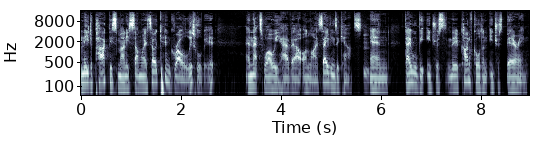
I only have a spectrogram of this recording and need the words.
need to park this money somewhere so it can grow a little bit. And that's why we have our online savings accounts. Mm. And they will be interest they're kind of called an interest bearing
